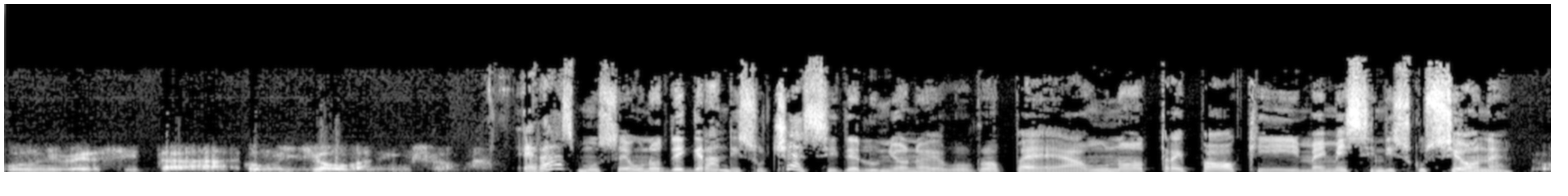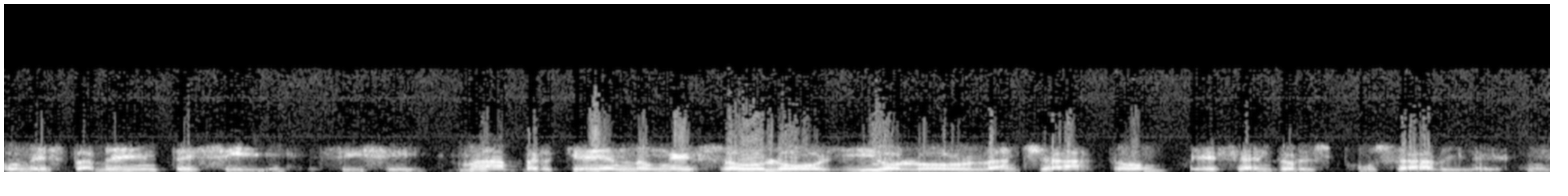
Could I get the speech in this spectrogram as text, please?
università con i giovani, insomma. Erasmus è uno dei grandi successi dell'Unione Europea, uno tra i pochi mai messi in discussione. Onestamente sì, sì, sì, ma perché non è solo io l'ho lanciato, essendo responsabile in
